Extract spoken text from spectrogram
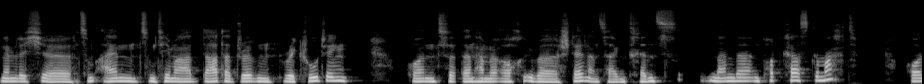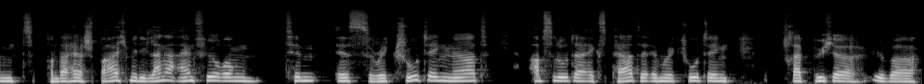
nämlich äh, zum einen zum Thema Data-Driven Recruiting und äh, dann haben wir auch über Stellenanzeigen-Trends miteinander einen Podcast gemacht. Und von daher spare ich mir die lange Einführung. Tim ist Recruiting-Nerd, absoluter Experte im Recruiting, schreibt Bücher über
